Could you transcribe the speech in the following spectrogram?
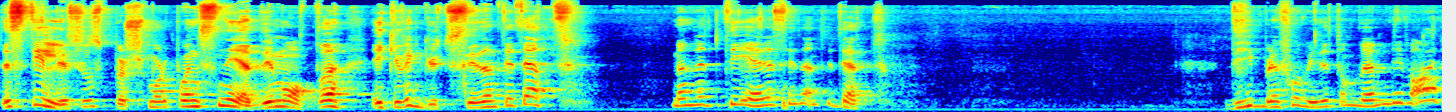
Det stilles jo spørsmål på en snedig måte, ikke ved Guds identitet, men ved deres identitet. De ble forvirret om hvem de var.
